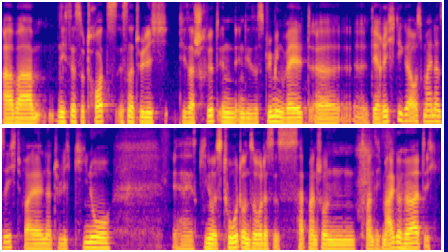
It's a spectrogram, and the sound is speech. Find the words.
aber nichtsdestotrotz ist natürlich dieser Schritt in, in diese Streaming-Welt äh, der richtige aus meiner Sicht, weil natürlich Kino, äh, Kino ist tot und so, das ist, hat man schon 20 Mal gehört. Ich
